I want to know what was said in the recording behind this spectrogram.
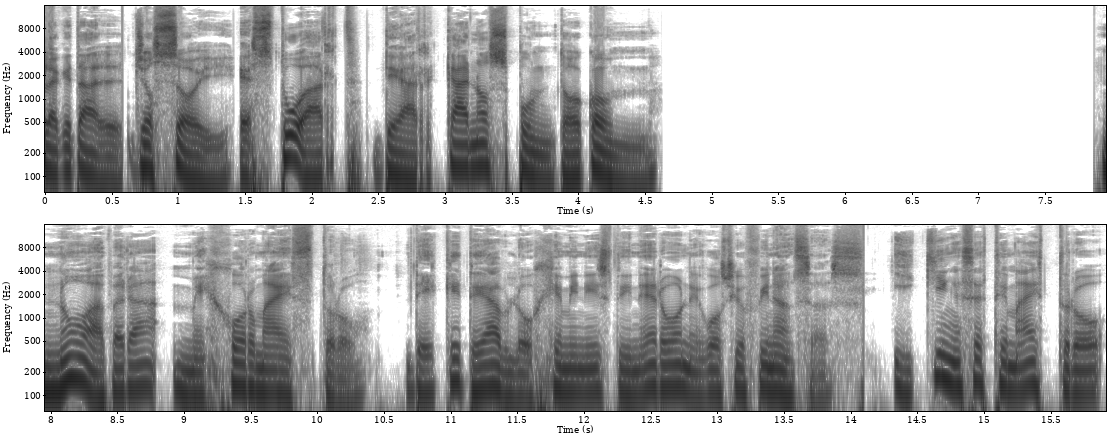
Hola, ¿qué tal? Yo soy Stuart de arcanos.com. No habrá mejor maestro. ¿De qué te hablo, Géminis Dinero, Negocios, Finanzas? ¿Y quién es este maestro?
